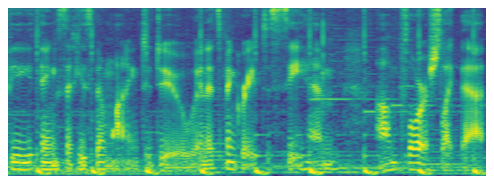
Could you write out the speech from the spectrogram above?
the things that he's been wanting to do. And it's been great to see him um, flourish like that.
